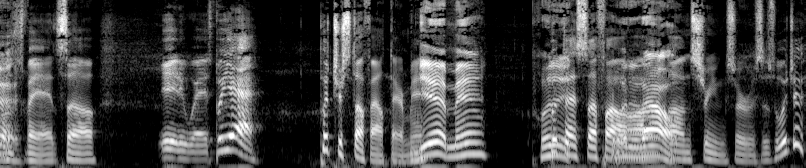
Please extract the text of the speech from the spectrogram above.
albums, man. So, anyways, but yeah, put your stuff out there, man. Yeah, man. Put, Put it, that stuff put out it on, out. on streaming services, would you?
